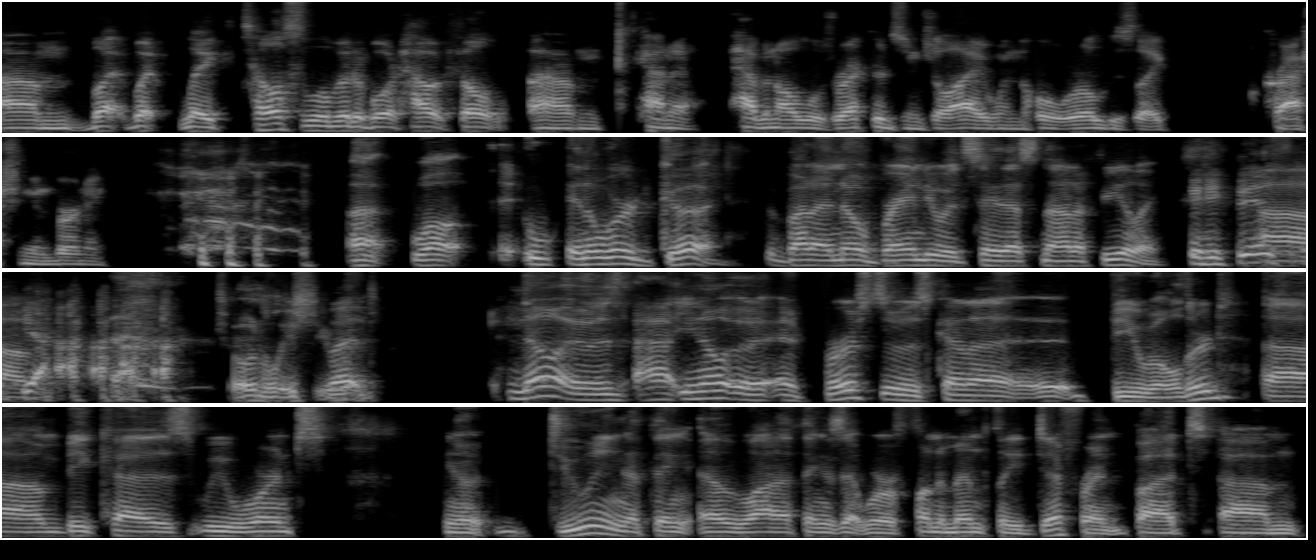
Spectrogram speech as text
Um, but but like tell us a little bit about how it felt, um, kind of having all those records in July when the whole world is like crashing and burning. uh, well, in a word, good. But I know Brandy would say that's not a feeling. It is, um, yeah, totally. She but, would. No, it was, uh, you know, at first it was kind of bewildered um, because we weren't, you know, doing a thing, a lot of things that were fundamentally different. But um,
